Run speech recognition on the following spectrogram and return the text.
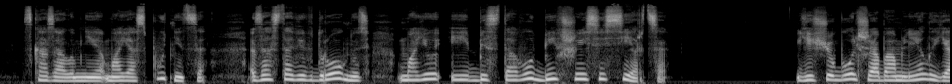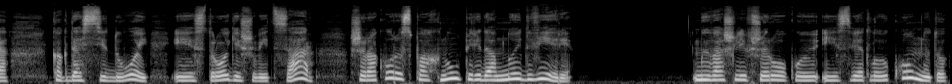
— сказала мне моя спутница, заставив дрогнуть мое и без того бившееся сердце — еще больше обомлела я, когда седой и строгий швейцар широко распахнул передо мной двери. Мы вошли в широкую и светлую комнату,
